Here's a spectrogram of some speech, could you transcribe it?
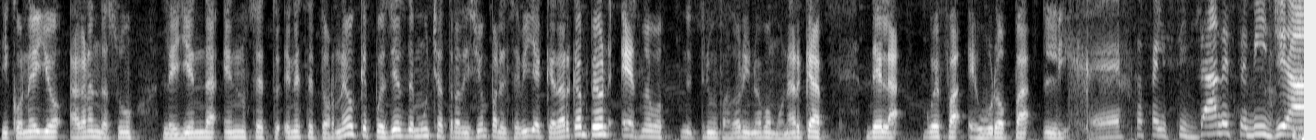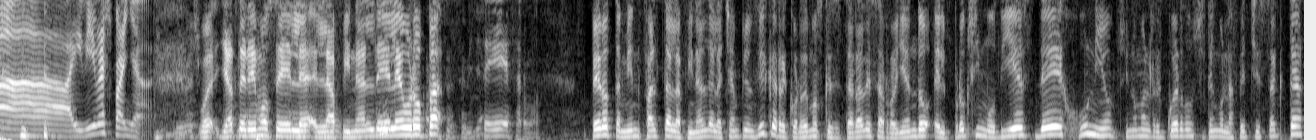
y con ello agranda su leyenda en, este torneo que pues ya es de mucha tradición para el Sevilla quedar campeón, es nuevo triunfador y nuevo monarca de la UEFA Europa League. Eso, felicidades Sevilla. y viva España. Bueno, ya tenemos el- la final de la Europa, Sí, es hermoso. pero también falta la final de la Champions League, que recordemos que se estará desarrollando el próximo 10 de junio, si no mal recuerdo, si tengo la fecha exacta.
